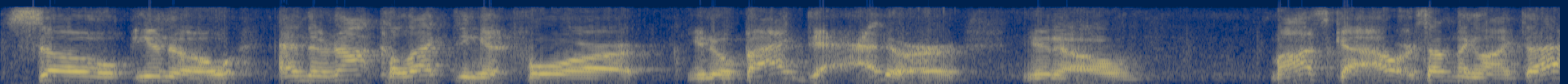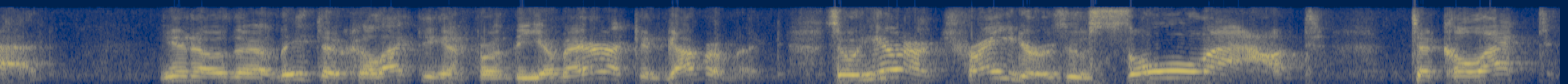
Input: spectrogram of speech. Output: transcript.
so, you know, and they're not collecting it for, you know, Baghdad or, you know, Moscow or something like that. You know, they're at least they're collecting it for the American government. So here are traitors who sold out to collect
